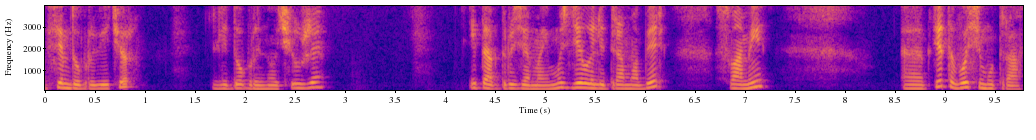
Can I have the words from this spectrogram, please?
Всем добрый вечер или доброй ночи уже. Итак, друзья мои, мы сделали драмабель с вами э, где-то 8 утра.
